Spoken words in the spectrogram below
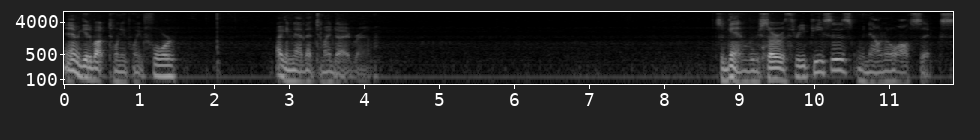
And we get about 20.4. I can add that to my diagram. So again, we started with three pieces. We now know all six.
